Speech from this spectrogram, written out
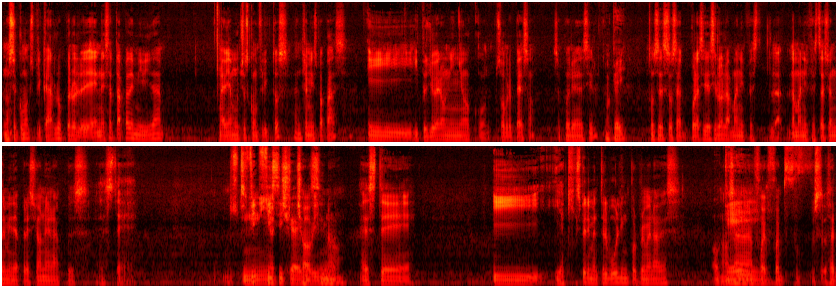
no sé cómo explicarlo, pero en esa etapa de mi vida había muchos conflictos entre mis papás y, pues yo era un niño con sobrepeso, se podría decir. Ok. Entonces, o sea, por así decirlo, la, la, manifestación de mi depresión era pues, este... niño física, ¿no? Este... Y, y aquí experimenté el bullying por primera vez. O sea, fue, fue, o sea,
